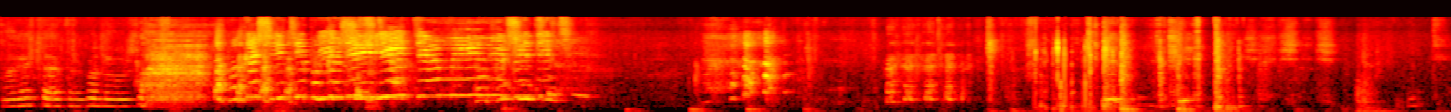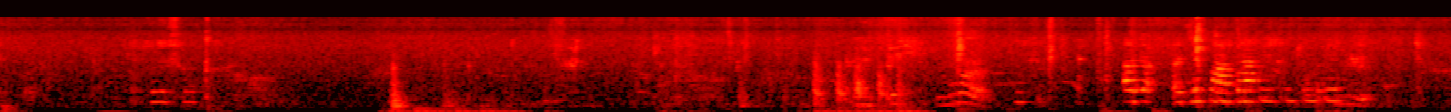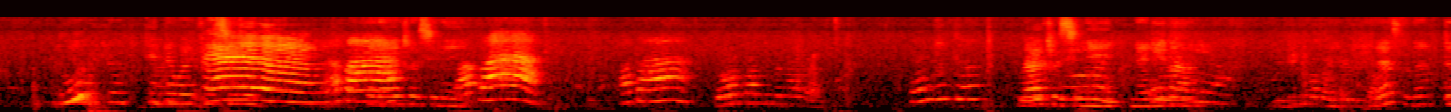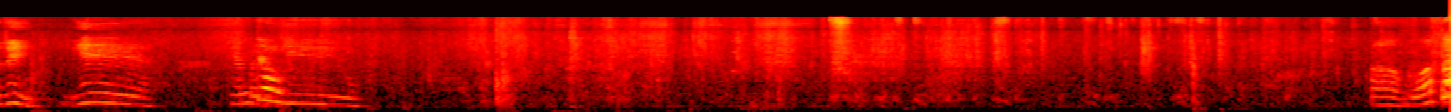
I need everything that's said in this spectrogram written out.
Смотри, так прикольно вышло. Покажите, покажите мне. Покажите. А да- а где папа? Ты давай красивее. Давай красивее. Красивее. Нарина. Раз, два, три. Е. Я победил. А вот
